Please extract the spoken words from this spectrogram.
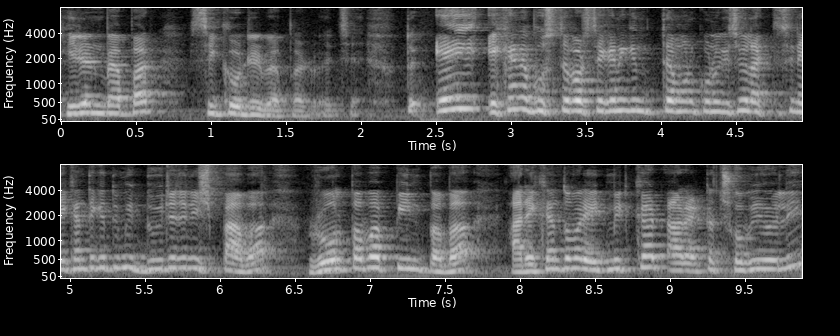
হিডেন ব্যাপার সিকিউরিটির ব্যাপার। রয়েছে। তো এই এখানে বুঝতে পারছ, এখানে কিন্তু তেমন কোনো কিছু লাগতেছে না। এখান থেকে তুমি দুইটা জিনিস পাবা, রোল পাবা, পিন পাবা, আর এখানে তোমার এডমিট কার্ড আর একটা ছবি হইলেই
